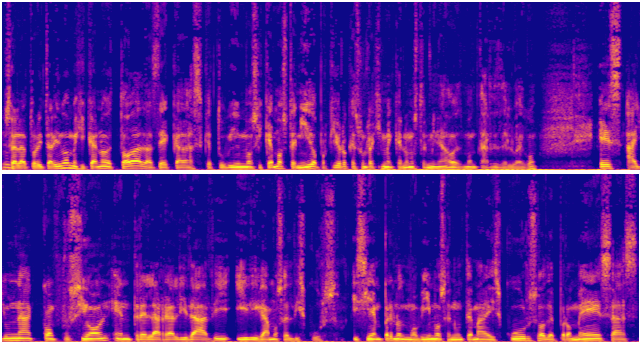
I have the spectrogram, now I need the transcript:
O sea, el autoritarismo mexicano de todas las décadas que tuvimos y que hemos tenido, porque yo creo que es un régimen que no hemos terminado de desmontar, desde luego, es hay una confusión entre la realidad y, y, digamos el discurso. Y siempre nos movimos en un tema de discurso, de promesas,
